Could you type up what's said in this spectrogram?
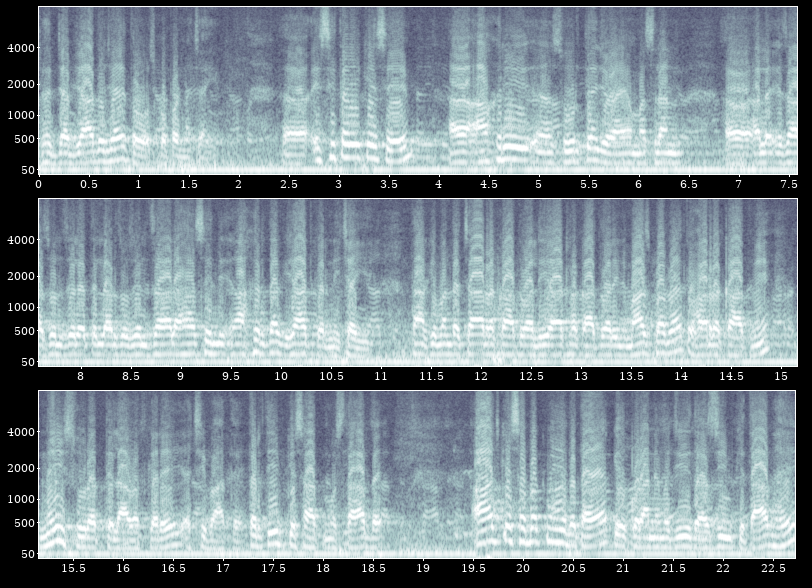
پھر جب یاد ہو جائے تو اس کو پڑھنا چاہیے۔ اسی طریقے سے آخری صورتیں جو ہیں، مثلا سے آخر تک یاد کرنی چاہیے، تاکہ بندہ چار رکعت والی، آٹھ رکعت والی نماز پڑھ رہا ہے، تو ہر رکعت میں نئی صورت تلاوت کرے اچھی بات ہے، ترتیب کے ساتھ مستحب ہے۔ آج کے سبق میں یہ بتایا کہ قرآن مجید عظیم کتاب ہے،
